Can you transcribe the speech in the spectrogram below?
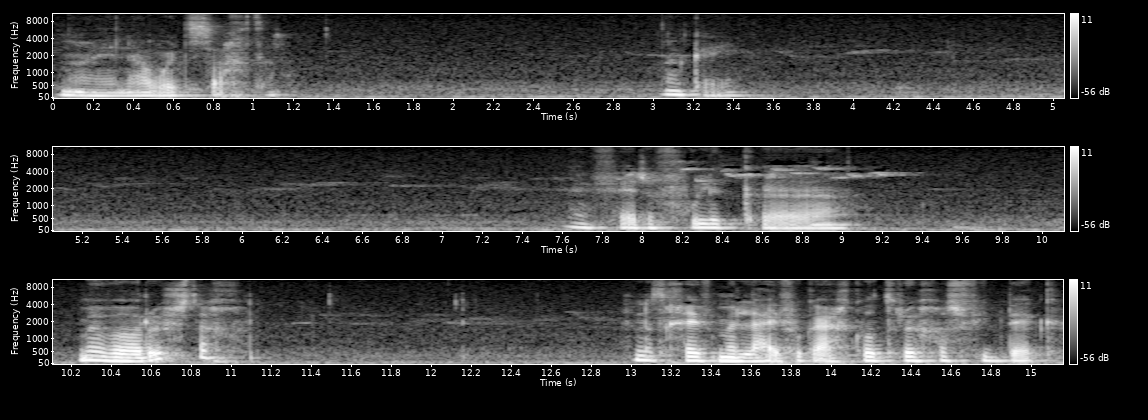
Nee, nou wordt het zachter. Oké. En verder voel ik uh, me wel rustig. En dat geeft mijn lijf ook eigenlijk wel terug als feedback.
